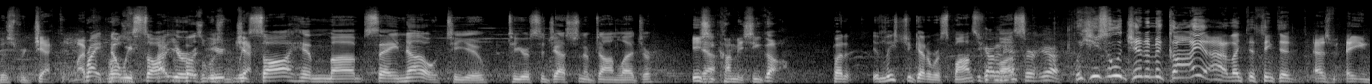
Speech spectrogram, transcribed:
was rejected. My Right. No, we saw your. your- we saw him uh, say no to you to your suggestion of John Legere. easy Yeah. come, easy go. But at least you get a response you from got an Musk. answer, yeah. Well, he's a legitimate guy. I like to think that as a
